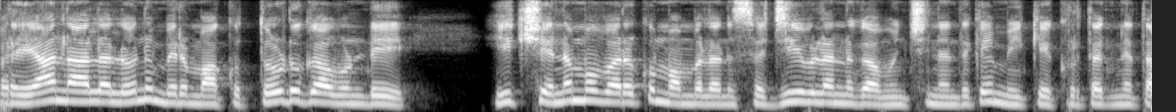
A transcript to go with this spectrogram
ప్రయాణాలలోనూ మీరు మాకు తోడుగా ఉండి ఈ క్షణము వరకు మమ్మలను సజీవులనుగా ఉంచినందుకే మీకే కృతజ్ఞత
